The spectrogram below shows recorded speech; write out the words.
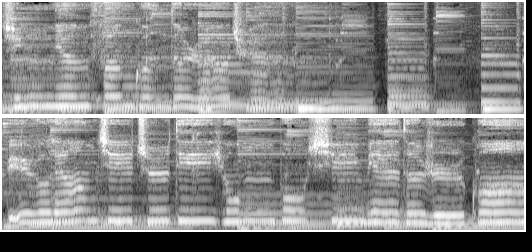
今年翻滚的热泉比如两极之地永不熄灭的日光，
